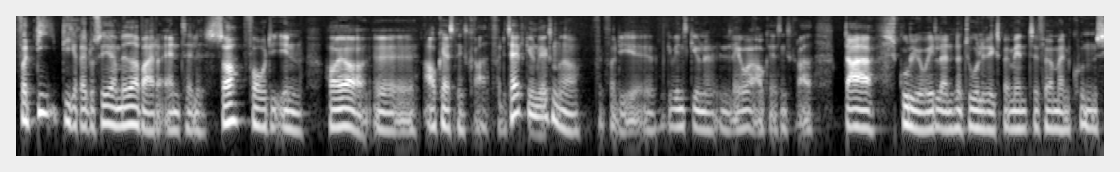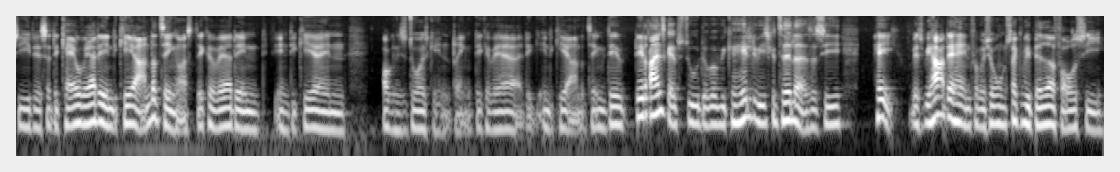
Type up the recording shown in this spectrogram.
fordi de reducerer medarbejderantallet, så får de en højere øh, afkastningsgrad for de tabsgivende virksomheder, for, for de øh, gevinstgivende en lavere afkastningsgrad der skulle jo et eller andet naturligt eksperiment til, før man kunne sige det. Så det kan jo være, det indikerer andre ting også. Det kan jo være, det indikerer en organisatorisk hindring. Det kan være, at det indikerer andre ting. Men det er, jo, det er et regnskabsstudie, hvor vi kan heldigvis kan tillade os at sige, hey, hvis vi har det her information, så kan vi bedre forudsige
